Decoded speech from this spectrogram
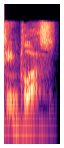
18 plus.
